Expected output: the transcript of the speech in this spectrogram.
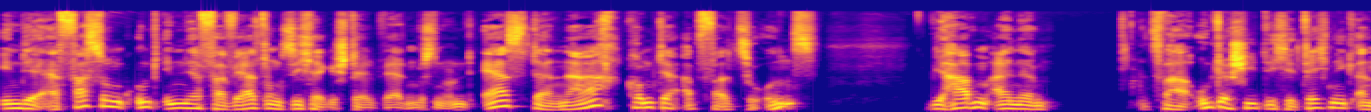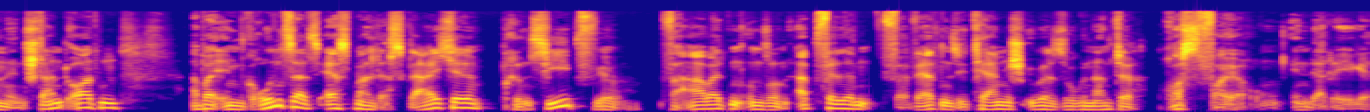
in der Erfassung und in der Verwertung sichergestellt werden müssen. Und erst danach kommt der Abfall zu uns. Wir haben eine zwar unterschiedliche Technik an den Standorten, aber im Grundsatz erstmal das gleiche Prinzip. Wir verarbeiten unsere Abfälle, verwerten sie thermisch über sogenannte Rostfeuerung in der Regel.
